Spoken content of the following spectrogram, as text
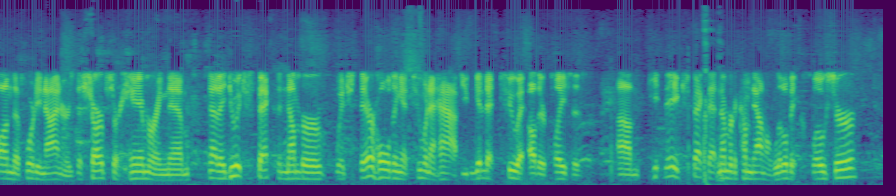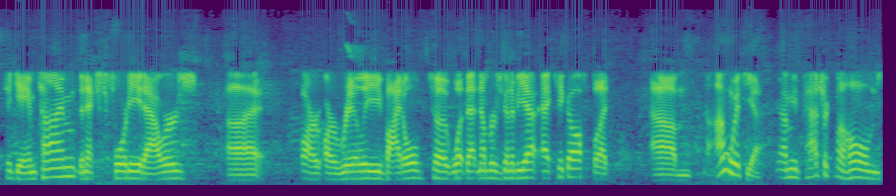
on the 49ers. The Sharps are hammering them. Now they do expect the number, which they're holding at two and a half. You can get it at two at other places. Um, they expect that number to come down a little bit closer to game time. The next 48 hours uh, are, are really vital to what that number is going to be at, at kickoff. But um, I'm with you. I mean, Patrick Mahomes,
